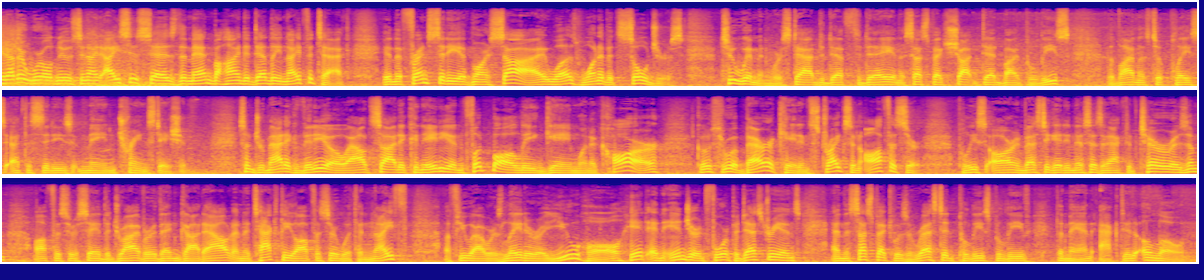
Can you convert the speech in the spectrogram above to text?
In other world news tonight, ISIS says the man behind a deadly knife attack in the French city of Marseille was one of its soldiers. Two women were stabbed to death today and the suspect shot dead by police. The violence took place at the city's main train station. Some dramatic video outside a Canadian Football League game when a car goes through a barricade and strikes an officer. Police are investigating this as an act of terrorism. Officers say the driver then got out and attacked the officer with a knife. A few hours later, a U-Haul hit and injured four pedestrians and the suspect was arrested. Police believe the man acted alone.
